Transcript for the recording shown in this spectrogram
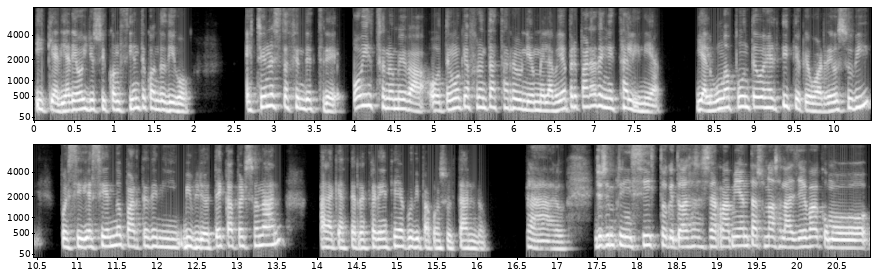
y que a día de hoy yo soy consciente cuando digo, estoy en una situación de estrés, hoy esto no me va o tengo que afrontar esta reunión, me la voy a preparar en esta línea y algún apunte o ejercicio que guardé o subí, pues sigue siendo parte de mi biblioteca personal a la que hace referencia y acudí para consultarlo. Claro, yo siempre insisto que todas esas herramientas una se las lleva como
